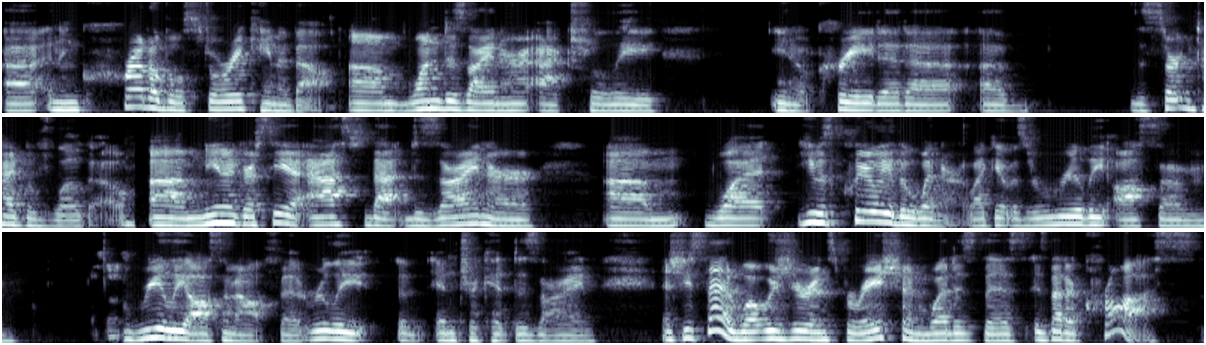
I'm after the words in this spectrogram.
uh, an incredible story came about. Um, one designer actually you know created a, a, a certain type of logo. Um, nina garcia asked that designer um, what he was clearly the winner. Like it was a really awesome, really awesome outfit, really intricate design. And she said, "What was your inspiration? What is this? Is that a cross?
